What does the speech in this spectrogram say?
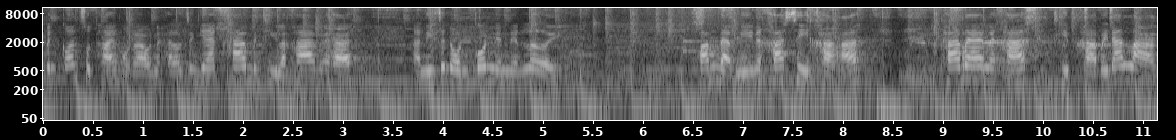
เป็นก้อนสุดท้ายของเรานะคะ เราจะแยกข้างเป็นทีละข้างนะคะ อันนี้จะโดนก้นเน้นๆเลย ความแบบนี้นะคะสี่ขาท่าแรกนะคะทีบขาไปด้านหลัง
